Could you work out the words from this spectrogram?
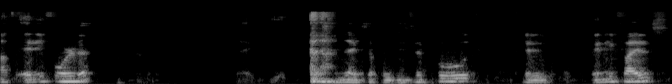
of any folder, like, like suppose is the code, there is any files.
